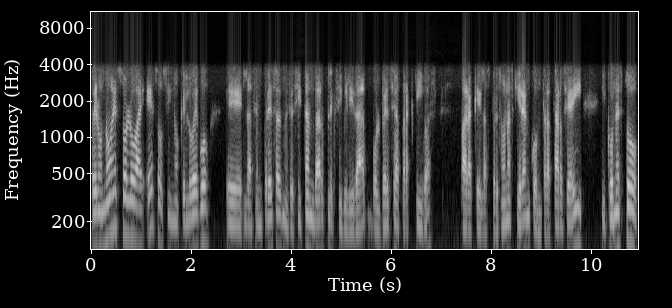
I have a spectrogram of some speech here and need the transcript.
pero no es solo eso, sino que luego eh, las empresas necesitan dar flexibilidad, volverse atractivas para que las personas quieran contratarse ahí. Y con esto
